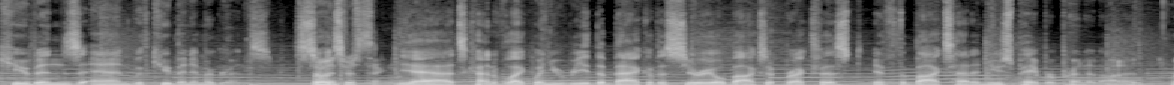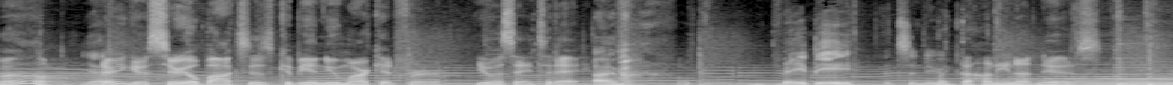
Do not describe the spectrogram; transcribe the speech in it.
Cubans and with Cuban immigrants. So interesting. Yeah, it's kind of like when you read the back of a cereal box at breakfast if the box had a newspaper printed on it. Oh, Yeah. there you go. Cereal boxes could be a new market for USA Today. I'm, maybe it's a new like the Honey Nut News.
